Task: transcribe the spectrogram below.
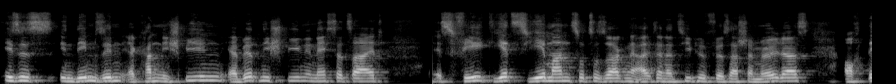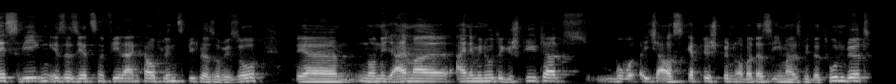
ist es in dem Sinn, er kann nicht spielen, er wird nicht spielen in nächster Zeit. Es fehlt jetzt jemand sozusagen eine Alternative für Sascha Mölders. Auch deswegen ist es jetzt ein Fehleinkauf, Linzbichler sowieso, der noch nicht einmal eine Minute gespielt hat, wo ich auch skeptisch bin, ob er das jemals wieder tun wird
